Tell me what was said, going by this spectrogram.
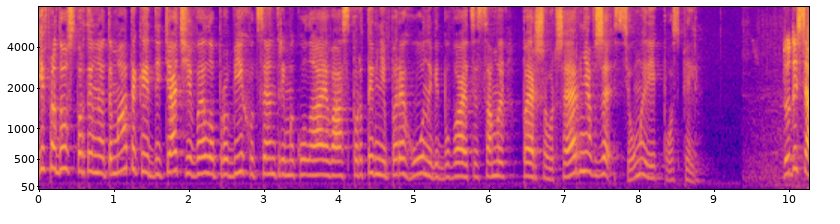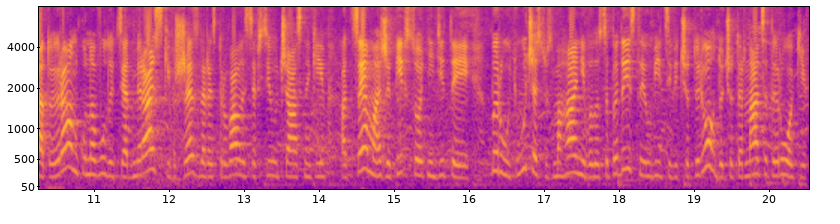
І впродовж спортивної тематики дитячий велопробіг у центрі Миколаєва. Спортивні перегони відбуваються саме 1 червня, вже сьомий рік поспіль. До 10-ї ранку на вулиці Адміральській вже зареєструвалися всі учасники, а це майже півсотні дітей. Беруть участь у змаганні велосипедисти у віці від 4 до 14 років.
